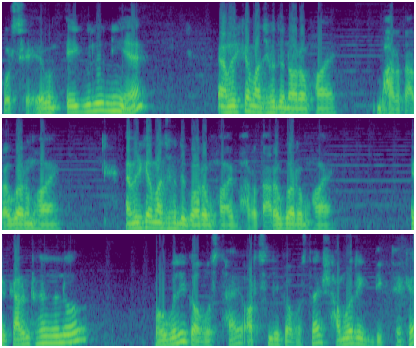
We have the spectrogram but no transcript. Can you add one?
করছে। এবং এইগুলো নিয়ে আমেরিকা মাঝে মধ্যে নরম হয়, ভারত আরও গরম হয়। আমেরিকা মাঝে মধ্যে গরম হয়, ভারত আরও গরম হয়। এর কারণটা হলো ভৌগোলিক অবস্থায়, অর্থনৈতিক অবস্থায়, সামরিক দিক থেকে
